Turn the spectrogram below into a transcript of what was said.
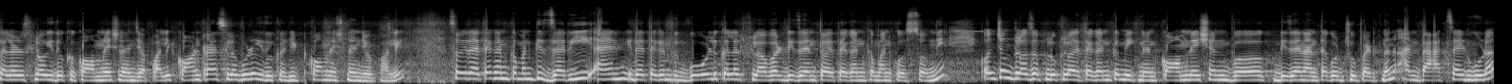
కలర్స్లో ఇది ఒక కాంబినేషన్ అని చెప్పాలి. కాంట్రాస్ట్లో కూడా ఇది ఒక హిట్ కాంబినేషన్ అని చెప్పాలి. సో ఇదైతే కనుక మనకి జరీ అండ్ ఇదైతే కనుక గోల్డ్ కలర్ ఫ్లవర్ డిజైన్తో అయితే కనుక మనకు వస్తుంది. కొంచెం క్లోజప్ లుక్లో అయితే కనుక మీకు నేను కాంబినేషన్ వర్క్ డిజైన్ అంతా కూడా చూపెడుతున్నాను. అండ్ బ్యాక్ సైడ్ కూడా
